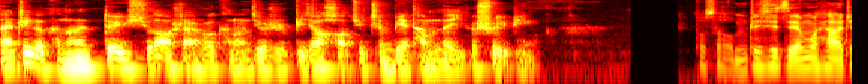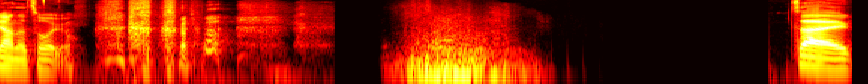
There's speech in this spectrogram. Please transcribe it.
但这个可能对于徐老师来说，可能就是比较好去甄别他们的一个水平。不错，我们这期节目还有这样的作用。在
